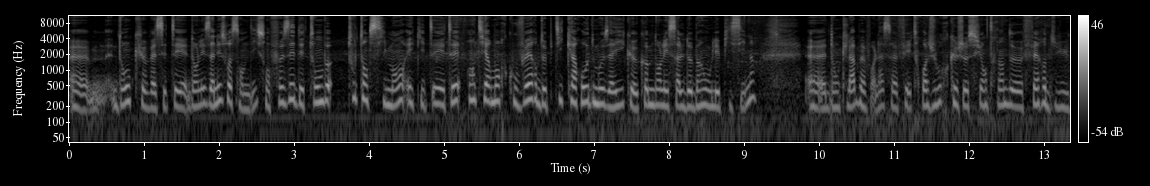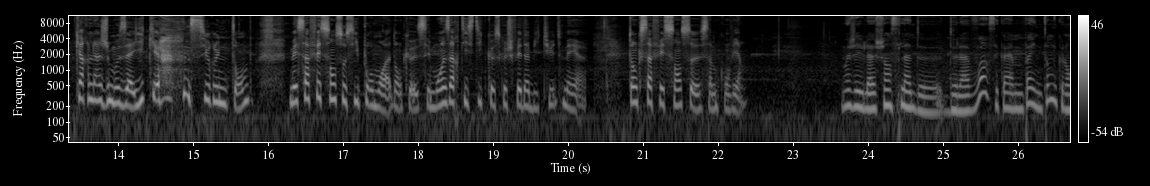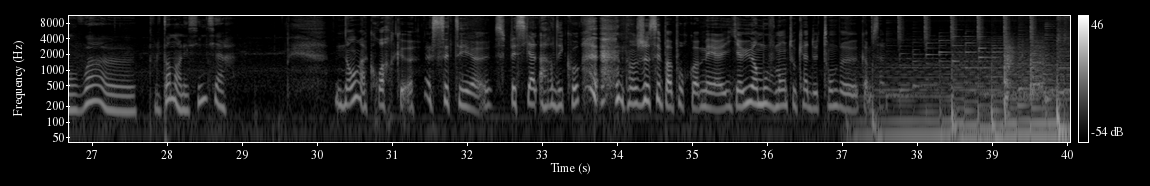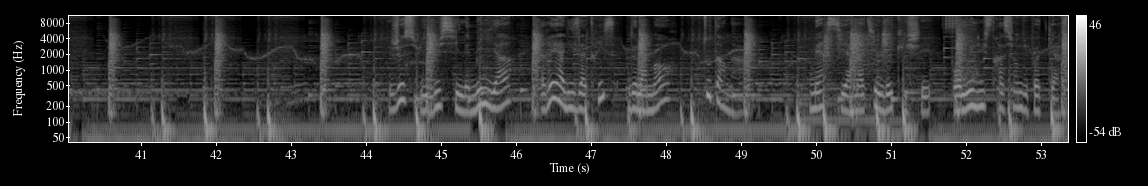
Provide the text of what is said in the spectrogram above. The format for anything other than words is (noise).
Euh, donc bah, c'était dans les années 70, on faisait des tombes tout en ciment et qui étaient entièrement recouverts de petits carreaux de mosaïque euh, comme dans les salles de bain ou les piscines. Euh, donc là, bah, voilà, ça fait trois jours que je suis en train de faire du carrelage mosaïque (laughs) sur une tombe. Mais ça fait sens aussi pour moi, donc c'est moins artistique que ce que je fais d'habitude, mais tant que ça fait sens, ça me convient. Moi j'ai eu la chance là de, de la voir, c'est quand même pas une tombe que l'on voit tout le temps dans les cimetières. Non, à croire que c'était euh, spécial art déco. (laughs) non, je sais pas pourquoi, mais euh, il y a eu un mouvement en tout cas de tombe euh, comme ça. Je suis Lucille Milliard, réalisatrice de La mort, tout un art. Merci à Mathilde Cuchet pour l'illustration du podcast.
